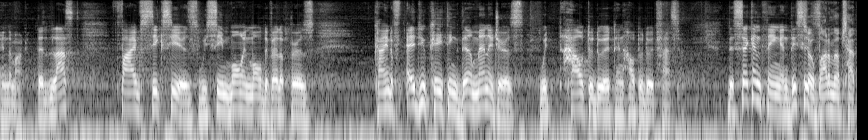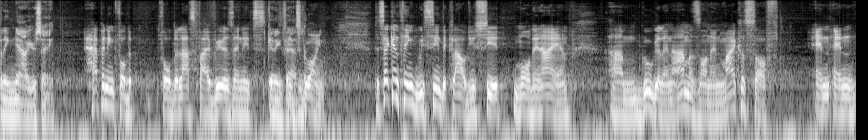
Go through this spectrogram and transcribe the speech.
in the market. The last five, six years, we see more and more developers kind of educating their managers with how to do it and how to do it faster. The second thing, and this So is So bottom up's happening now, you're saying? Happening for the for the last five years, and it's Getting it's, it's growing. The second thing we see in the cloud, you see it more than I am. Um, Google and Amazon and Microsoft and and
